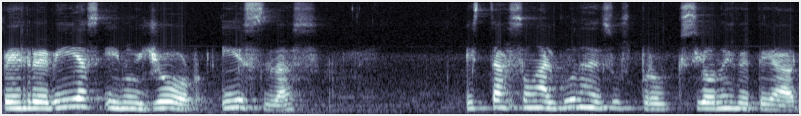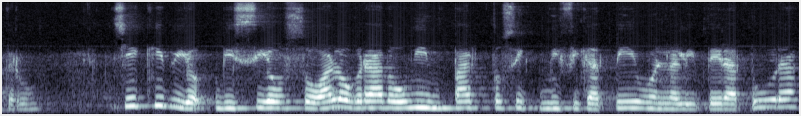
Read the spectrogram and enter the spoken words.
Perrerías y New York, Islas. Estas son algunas de sus producciones de teatro. Chiqui Vicioso ha logrado un impacto significativo en la literatura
